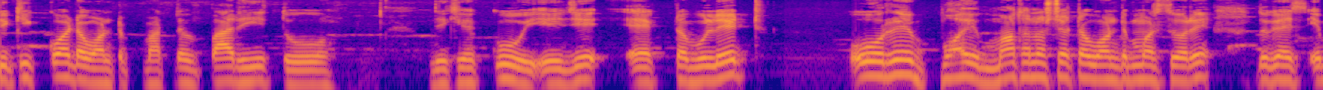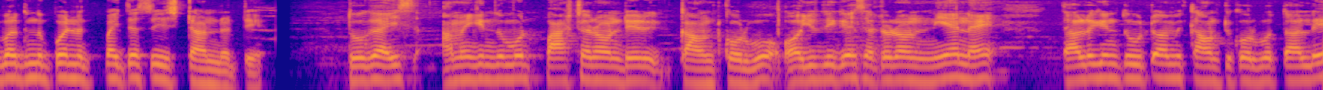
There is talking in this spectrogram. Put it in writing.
দেখি কয়টা ওয়ান টেপ মারতে পারি। তো দেখি কই, এই যে একটা বুলেট ওরে ভয় মাথা নষ্ট একটা ওয়ান টেপ মারছে ওরে। তো গাইস এবার কিন্তু পয়েন্ট পাইতেছে স্ট্যান্ডার্ডে তো গাইস আমি কিন্তু মোট পাঁচটা রাউন্ডের কাউন্ট করব। ও যদি গাইস একটা রাউন্ড নিয়ে নেয়, তাহলে কিন্তু ওটা আমি কাউন্ট করব। তাহলে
